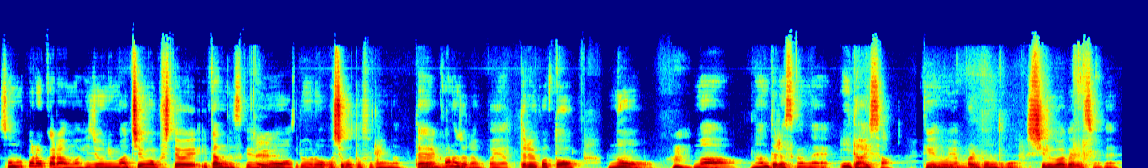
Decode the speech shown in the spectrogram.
その頃からまあ非常にまあ注目していたんですけれども、いろいろお仕事するようになって、彼女のやっぱりやってることの、まあ、なんていうんですかね、偉大さっていうのをやっぱりどんどん知るわけですよね。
